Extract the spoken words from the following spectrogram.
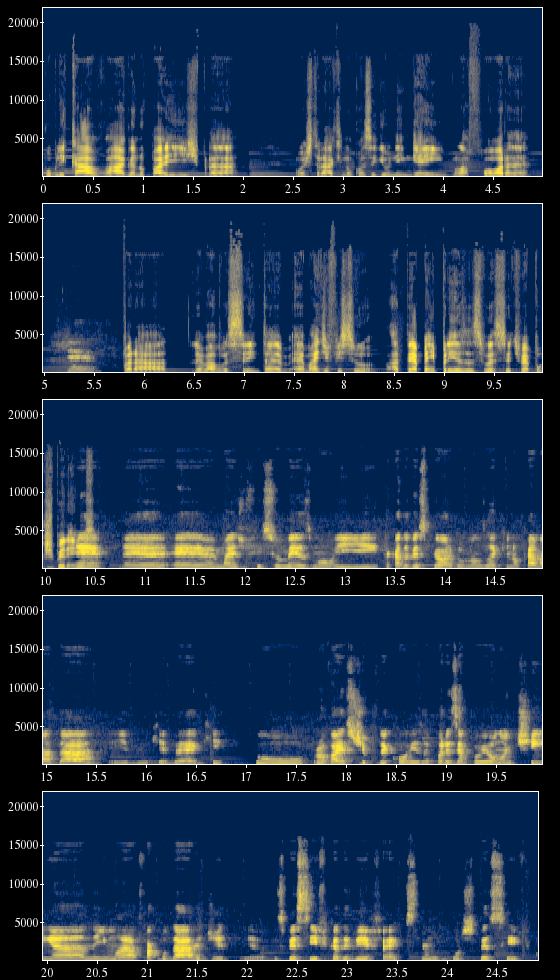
publicar a vaga no país para mostrar que não conseguiu ninguém lá fora, né? É. Para levar você. Então é, é mais difícil até para a empresa se você tiver pouca experiência. É, é, é mais difícil mesmo. E tá cada vez pior, pelo menos aqui no Canadá e em Quebec, tu provar esse tipo de coisa. Por exemplo, eu não tinha nenhuma faculdade específica de VFX, nenhum curso específico.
